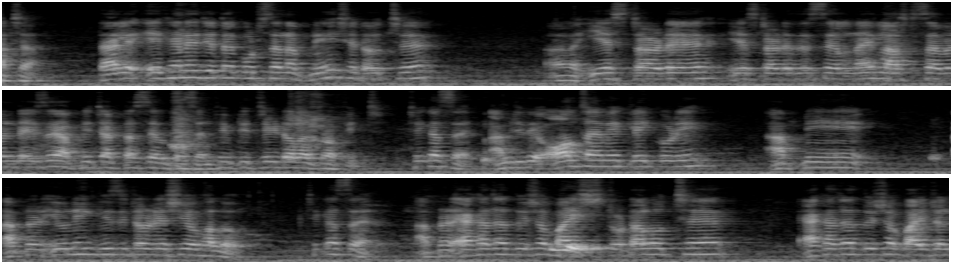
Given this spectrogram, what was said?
আচ্ছা তাহলে এখানে যেটা করছেন আপনি সেটা হচ্ছে ইয়েস্টারডে ইয়েস্টারডে সেল নাই লাস্ট সেভেন ডেজে আপনি চারটা সেল পেয়েছেন ফিফটি থ্রি ডলার প্রফিট ঠিক আছে? আমি যদি অল টাইমে ক্লিক করি আপনি আপনার ইউনিক ভিজিটর রেশিও ভালো ঠিক আছে? আপনার এক হাজার দুইশো বাইশ টোটাল হচ্ছে এক হাজার দুইশো বাইশ জন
